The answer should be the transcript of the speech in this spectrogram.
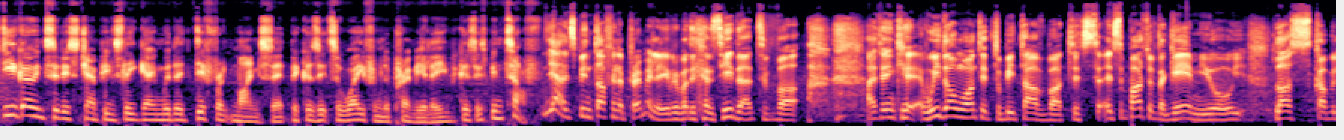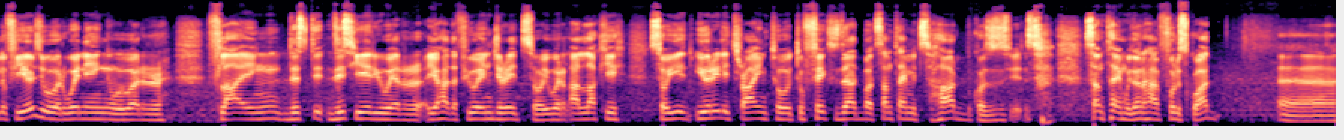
Do you go into this Champions League game with a different mindset because it's away from the Premier League? Because it's been tough. Yeah, it's been tough in the Premier League. Everybody can see that, but I think uh, we don't want it to be tough. But it's it's a part of the game. You last couple of years we were winning, we were flying. This this year you were you had a few injuries, so you were unlucky. So you, you're really trying to to fix that, but sometimes it's hard because sometimes we don't have full squad. Uh,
